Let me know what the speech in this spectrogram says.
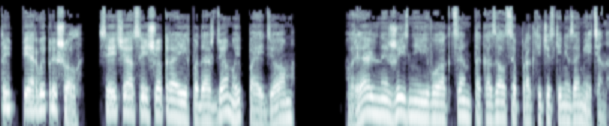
«Ты первый пришел. Сейчас еще троих подождем и пойдем». В реальной жизни его акцент оказался практически незаметен,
